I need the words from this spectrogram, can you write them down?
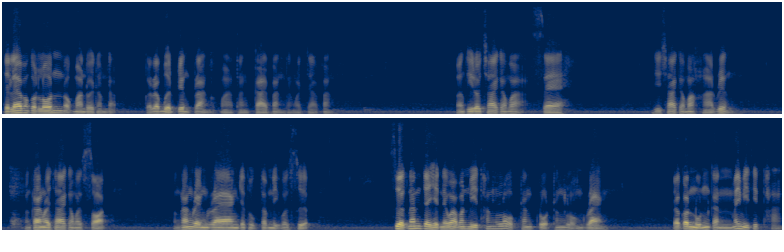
แต่แล้วมันก็ล้นออกมาโดยลำดับ ก็ระเบิดเปรี้ยงปร้างออกมาทางกายบ้างทางวาจาบ้าง บางทีเราใช้คำว่า แสที่ใช้คำว่าหาเรื่อง บางครั้งเราใช้คำว่าสอด บางครั้งแรงๆจะถูกตำหนิว่าเสือก เสือกนั้นจะเห็นได้ว่ามันมีทั้งโลภทั้งโกรธทั้งหลงแรง แล้วก็หนุนกันไม่มีทิศทาง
